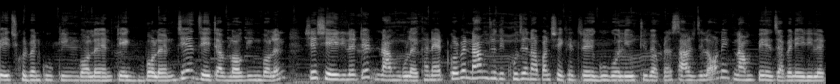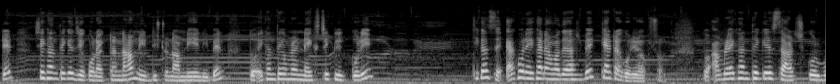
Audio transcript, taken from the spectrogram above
পেজ খুলবেন কুকিং বলেন টেক বলেন, যে যেটা ব্লগিং বলেন, সে সেই রিলেটেড নামগুলো এখানে অ্যাড করবেন। নাম যদি খুঁজে না পান, সেক্ষেত্রে গুগল ইউটিউবে আপনার সার্চ দিলে অনেক নাম পেয়ে যাবেন এই রিলেটেড সেখান থেকে যে কোনো একটা নাম, নির্দিষ্ট নাম নিয়ে নেবেন। তো এখান থেকে আমরা নেক্সটে ক্লিক করি। ঠিক আছে? এখন এখানে আমাদের আসবে ক্যাটাগরির অপশন তো আমরা এখান থেকে সার্চ করব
